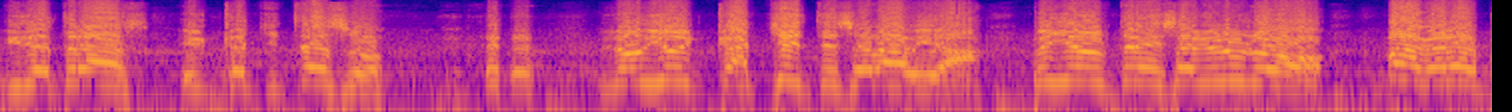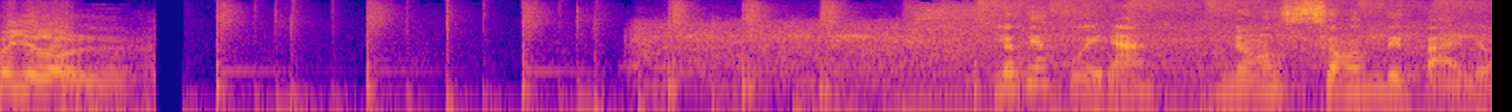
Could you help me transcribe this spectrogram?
y de atrás el cachetazo lo dio el cachete Sarabia. Peñarol 3, Avión 1, va a ganar Peñarol. Los de afuera no son de palo.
